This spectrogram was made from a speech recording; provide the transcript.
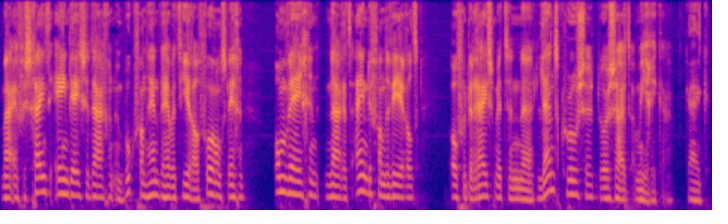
Maar er verschijnt één deze dagen een boek van hen. We hebben het hier al voor ons liggen. Omwegen naar het einde van de wereld. Over de reis met een eh, landcruiser door Zuid-Amerika. Kijk.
